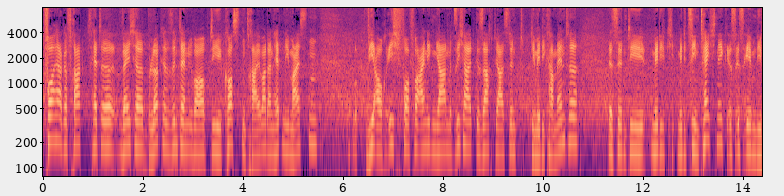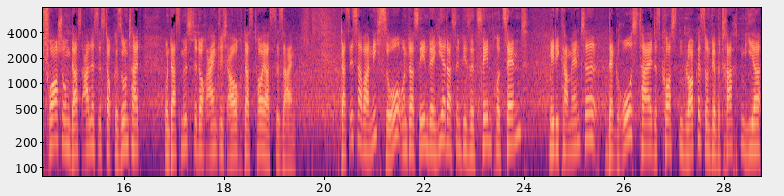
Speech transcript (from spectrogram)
vorher gefragt hätte, welche Blöcke sind denn überhaupt die Kostentreiber, dann hätten die meisten wie auch ich vor, vor einigen Jahren mit Sicherheit gesagt, ja, es sind die Medikamente, es sind die Medizintechnik, es ist eben die Forschung, das alles ist doch Gesundheit und das müsste doch eigentlich auch das teuerste sein. Das ist aber nicht so und das sehen wir hier, das sind diese 10 Prozent Medikamente, der Großteil des Kostenblockes und wir betrachten hier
